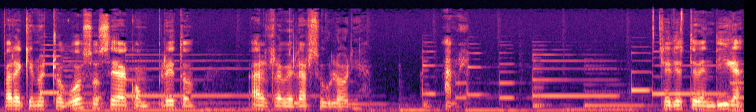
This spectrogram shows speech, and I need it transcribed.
para que nuestro gozo sea completo al revelar su gloria. Amén. Que Dios te bendiga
